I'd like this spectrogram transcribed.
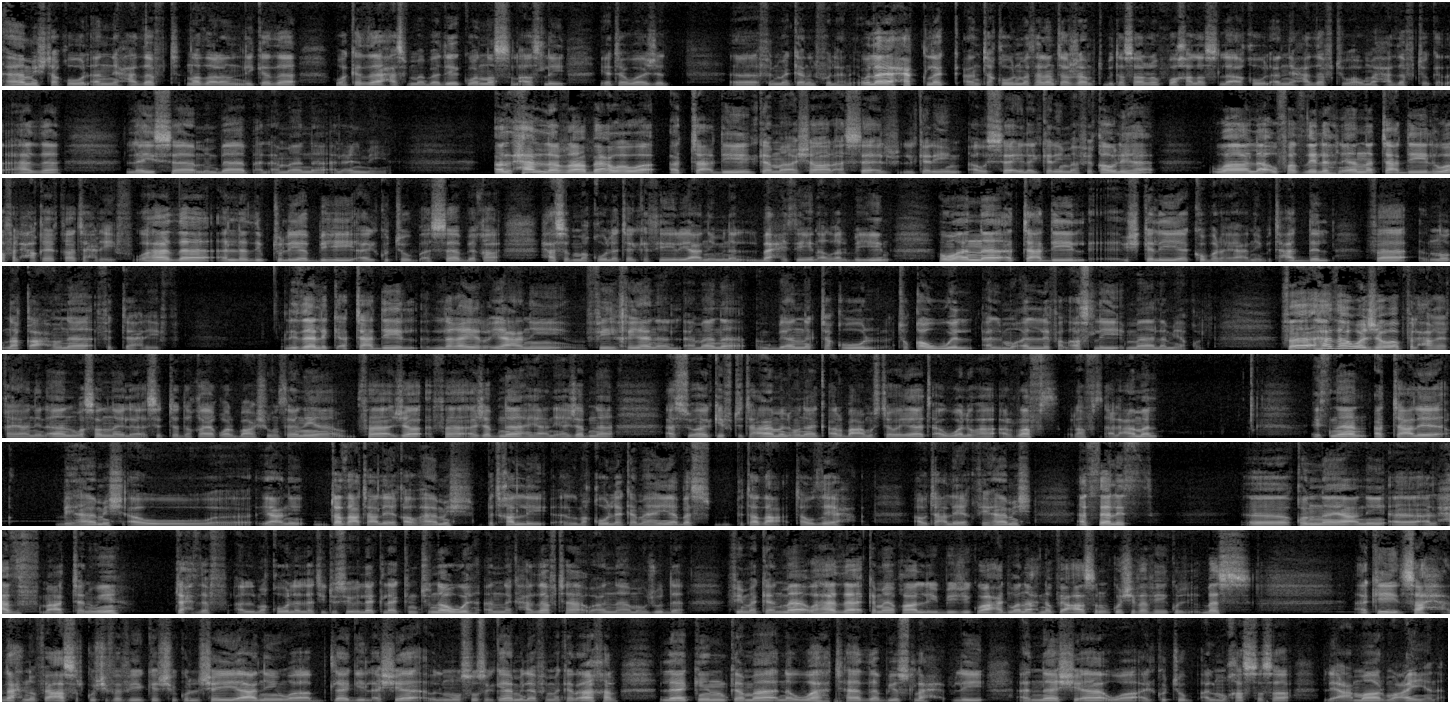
هامش تقول أني حذفت نظرا لكذا وكذا حسب مبادئك والنص الأصلي يتواجد آه، في المكان الفلاني. ولا يحق لك أن تقول مثلا ترجمت بتصرف وخلص لا أقول أني حذفت أو ما حذفت كذا هذا ليس من باب الأمانة العلمية. الحل الرابع وهو التعديل كما أشار السائل الكريم أو السائلة الكريمة في قولها ولا أفضله لأن التعديل هو في الحقيقة تحريف. وهذا الذي ابتلي به الكتب السابقة حسب مقولة الكثير يعني من الباحثين الغربيين هو أن التعديل إشكالية كبرى يعني بتعدل فنقع هنا في التحريف. لذلك التعديل لغير يعني فيه خيانة للأمانة بأنك تقول تقول المؤلف الأصلي ما لم يقل. فهذا هو الجواب في الحقيقة. يعني الآن وصلنا إلى ستة دقائق وأربعة وعشرون ثانية فجاء فأجبناه. يعني أجبنا السؤال كيف تتعامل؟ هناك أربع مستويات. أولها الرفض رفض العمل. اثنان التعليق بهامش أو يعني بتضع تعليق أو هامش. بتخلي المقولة كما هي بس بتضع توضيح أو تعليق في هامش. الثالث قلنا يعني آه، الحذف مع التنويه تحذف المقولة التي تسوي لك لكن تنوه أنك حذفتها وأنها موجودة في مكان ما. وهذا كما يقال بيجيك واحد ونحن في عصر كشف فيه كل بس أكيد صح نحن في عصر كشف فيه كشف كل شيء يعني وبتلاقي الأشياء والنصوص الكاملة في مكان آخر لكن كما نوهت هذا بيصلح للناشئة والكتب المخصصة لأعمار معينة.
